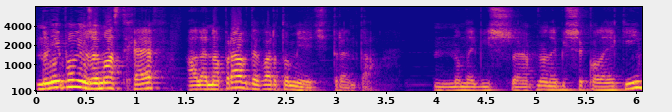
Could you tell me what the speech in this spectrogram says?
No nie powiem, że must have, ale naprawdę warto mieć Trenta na najbliższe, na najbliższe kolejki.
